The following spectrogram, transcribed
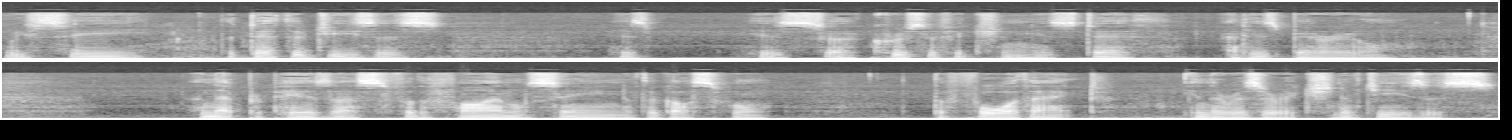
we see the death of Jesus, his, his uh, crucifixion, his death, and his burial. And that prepares us for the final scene of the Gospel, the fourth act in the resurrection of Jesus.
